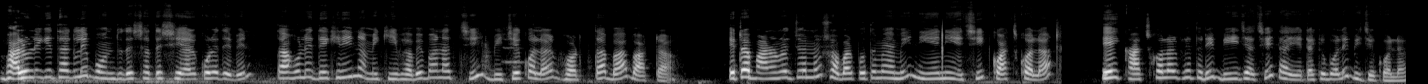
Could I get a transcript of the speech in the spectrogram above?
ভালো লেগে থাকলে বন্ধুদের সাথে শেয়ার করে দেবেন। তাহলে দেখে নিন আমি কীভাবে বানাচ্ছি বিচে কলার ভর্তা বা বাটা। এটা বানানোর জন্য সবার প্রথমে আমি নিয়ে নিয়েছি কাঁচকলা। এই কাঁচকলার ভেতরে বীজ আছে, তাই এটাকে বলে বিচে কলা।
